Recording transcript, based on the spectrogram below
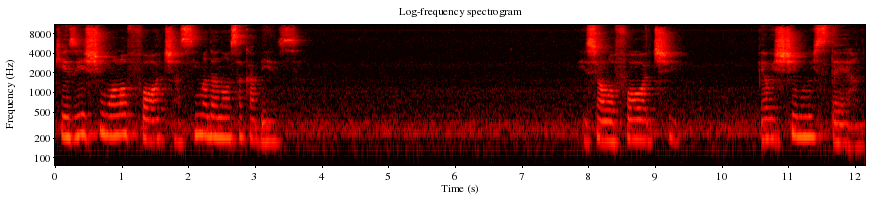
que existe um holofote acima da nossa cabeça. Esse holofote é o estímulo externo.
